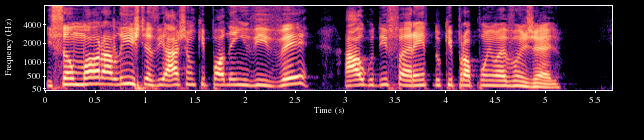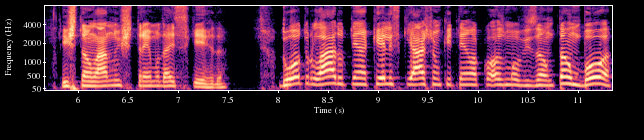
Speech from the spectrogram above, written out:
E são moralistas e acham que podem viver algo diferente do que propõe o Evangelho. Estão lá no extremo da esquerda. Do outro lado, tem aqueles que acham que têm uma cosmovisão tão boa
